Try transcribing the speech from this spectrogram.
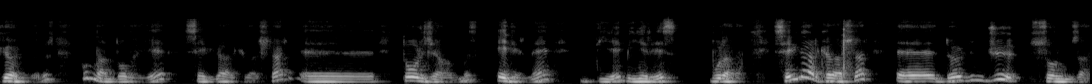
görmüyoruz. Bundan dolayı sevgili arkadaşlar e, doğru cevabımız Edirne diyebiliriz burada. Sevgili arkadaşlar e, dördüncü sorumuza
